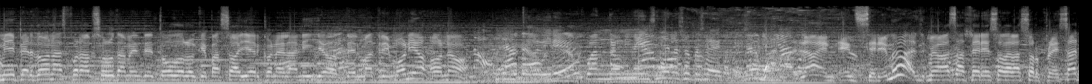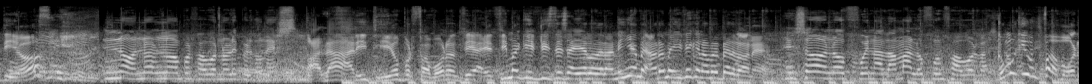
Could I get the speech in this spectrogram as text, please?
¿Me perdonas por absolutamente todo lo que pasó ayer con el anillo del matrimonio o no? Ya te lo diré cuando me enseñes la sorpresa de. Ala, ¿En, en serio me, va- me vas a hacer eso de la sorpresa, tío? No, no, no, por favor, no le perdones. Ala, Ari, tío, por favor, tía. Encima que hiciste ayer lo del anillo, ahora me dice que no me perdone. Eso no fue nada malo, fue un favor. ¿Cómo que un favor?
